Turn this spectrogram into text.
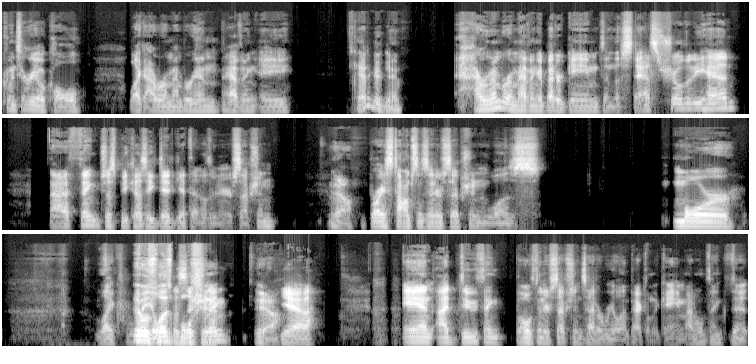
Quinterio Cole, like I remember him having a. he had a good game. I remember him having a better game than the stats show that he had. I think just because he did get that other interception. Yeah. Bryce Thompson's interception was more like It was less bullshit. Yeah. Yeah. And I do think both interceptions had a real impact on the game. I don't think that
